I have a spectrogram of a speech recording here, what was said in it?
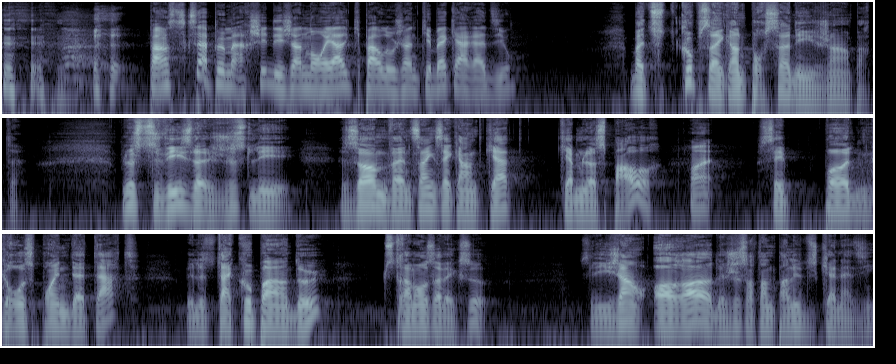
Penses-tu que ça peut marcher, des gens de Montréal qui parlent aux gens de Québec à la radio? Ben, tu te coupes 50% des gens en partant. Là, si tu vises là, juste les hommes 25-54 qui aiment le sport, Ouais. c'est pas une grosse pointe de tarte. Mais là, tu la coupes en deux, tu te ramasses avec ça. C'est Les gens ont horreur de juste entendre parler du Canadien.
